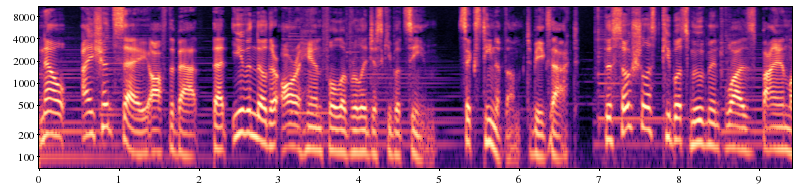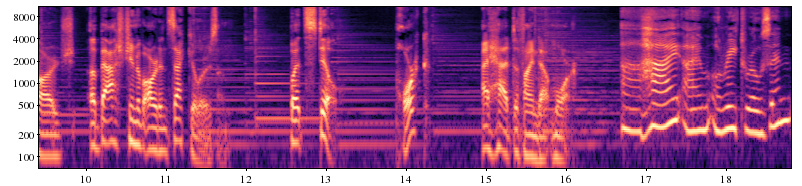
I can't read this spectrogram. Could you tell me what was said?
Now, I should say off the bat that even though there are a handful of religious kibbutzim, 16 of them to be exact, the socialist kibbutz movement was, by and large, a bastion of ardent secularism. But still, pork? I had to find out more. Uh, hi, I'm Orit Rozin.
